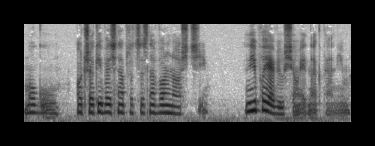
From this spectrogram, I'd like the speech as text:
Mógł oczekiwać na proces na wolności. Nie pojawił się jednak na nim.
